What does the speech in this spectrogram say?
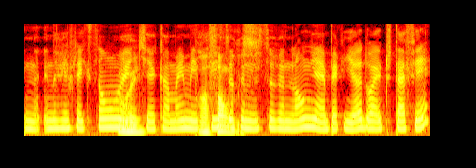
une, une réflexion euh, Oui. qui a quand même été Profonde. sur une, sur une longue période, ouais, tout à fait.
